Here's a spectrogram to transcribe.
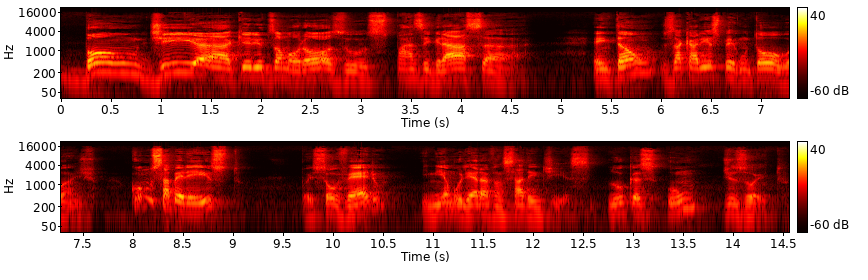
Bom dia, queridos amorosos, paz e graça. Então Zacarias perguntou ao anjo: Como saberei isto? Pois sou velho e minha mulher avançada em dias. Lucas 1, 18.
